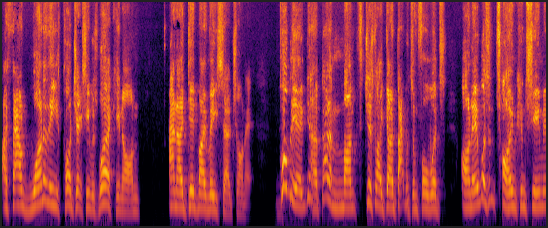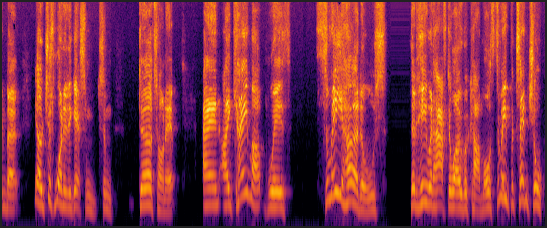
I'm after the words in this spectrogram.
I found one of these projects he was working on, and I did my research on it. Probably a, you know about a month, just like going backwards and forwards on it. It wasn't time consuming, but you know, just wanted to get some some dirt on it. And I came up with three hurdles that he would have to overcome, or three potential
